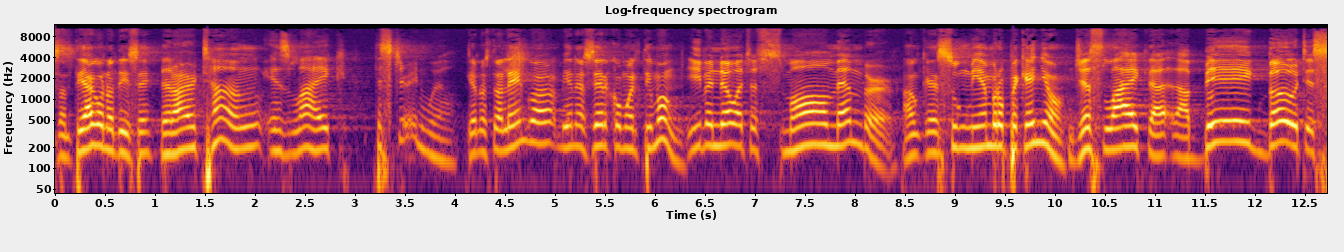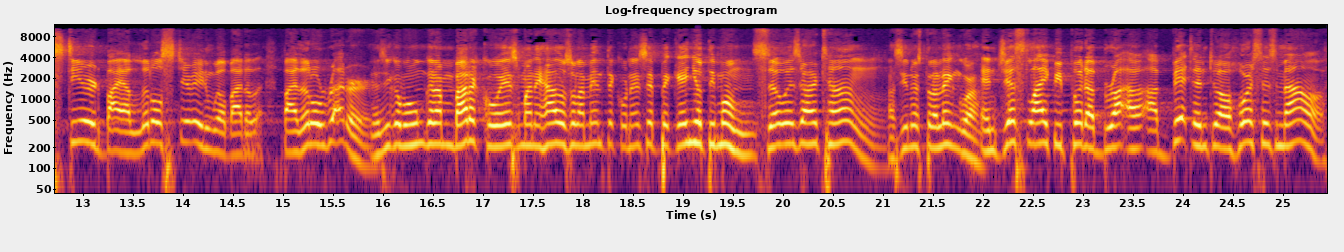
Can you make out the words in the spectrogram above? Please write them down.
Santiago nos dice that our tongue is like the steering wheel. Que nuestra lengua viene a ser como el timón, Even though it's a small member, aunque es un miembro pequeño. just like the, a big boat is steered by a little steering wheel, by, the, by a little rudder, Así como un gran barco es manejado solamente con ese pequeño timón, so is our tongue. así nuestra lengua. And just like we put a, a, a bit into a horse's mouth,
